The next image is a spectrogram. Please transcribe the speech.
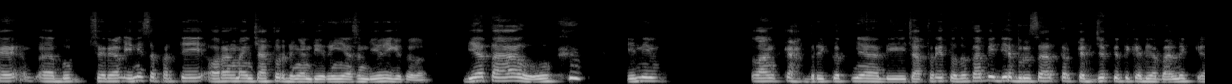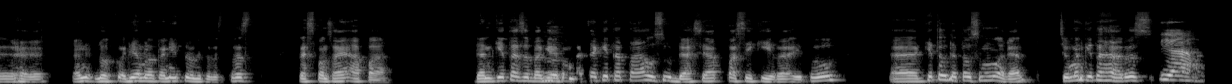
eh, serial ini seperti orang main catur dengan dirinya sendiri gitu loh dia tahu ini langkah berikutnya di catur itu, tetapi dia berusaha terkejut ketika dia balik loh kok dia melakukan itu gitu. Terus respon saya apa? Dan kita sebagai Hmm. pembaca kita tahu sudah siapa si Kira itu, eh, kita udah tahu semua kan. Cuman kita harus Iya,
